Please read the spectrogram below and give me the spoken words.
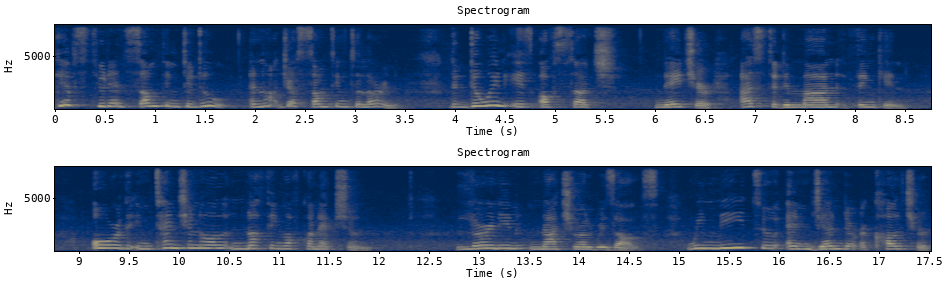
give students something to do and not just something to learn. The doing is of such nature as to demand thinking, or the intentional nothing of connection learning natural results. We need to engender a culture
